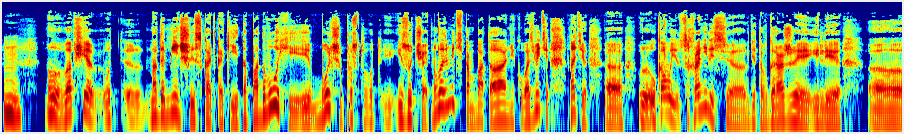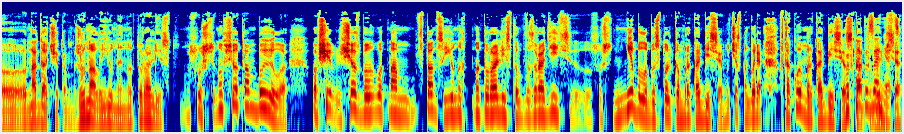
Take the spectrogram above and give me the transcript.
Mm. Ну, вообще, вот э, надо меньше искать какие-то подвохи и больше просто вот изучать. Ну, возьмите там ботанику, возьмите, знаете, э, у кого сохранились э, где-то в гараже или на даче там журналы «Юный натуралист». Ну, слушайте, ну, все там было. Вообще, сейчас бы вот нам станции юных натуралистов возродить, слушайте, не было бы столько мракобесия. Мы, честно говоря, в такое мракобесие вот скатываемся.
